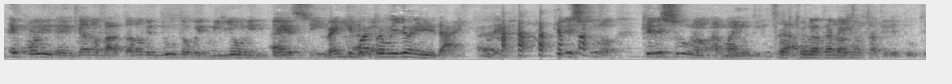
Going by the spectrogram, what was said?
E poi eh, che hanno fatto? Hanno venduto quei milioni di pezzi 24 di, milioni di Italia. eh, che, nessuno, che nessuno ha mai utilizzato. Fortunatamente. Sono stati venduti.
